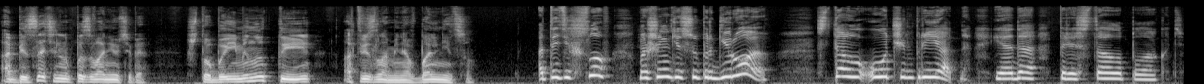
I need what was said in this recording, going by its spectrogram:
обязательно позвоню тебе, чтобы именно ты отвезла меня в больницу. От этих слов машинке супергероя стало очень приятно, и она перестала плакать.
